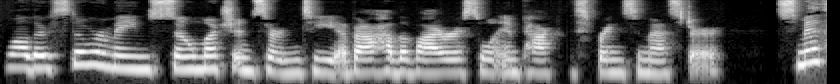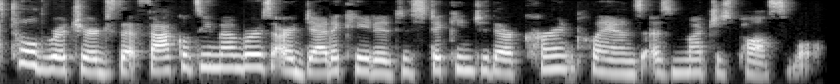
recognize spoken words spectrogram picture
While there still remains so much uncertainty about how the virus will impact the spring semester, Smith told Richards that faculty members are dedicated to sticking to their current plans as much as possible.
